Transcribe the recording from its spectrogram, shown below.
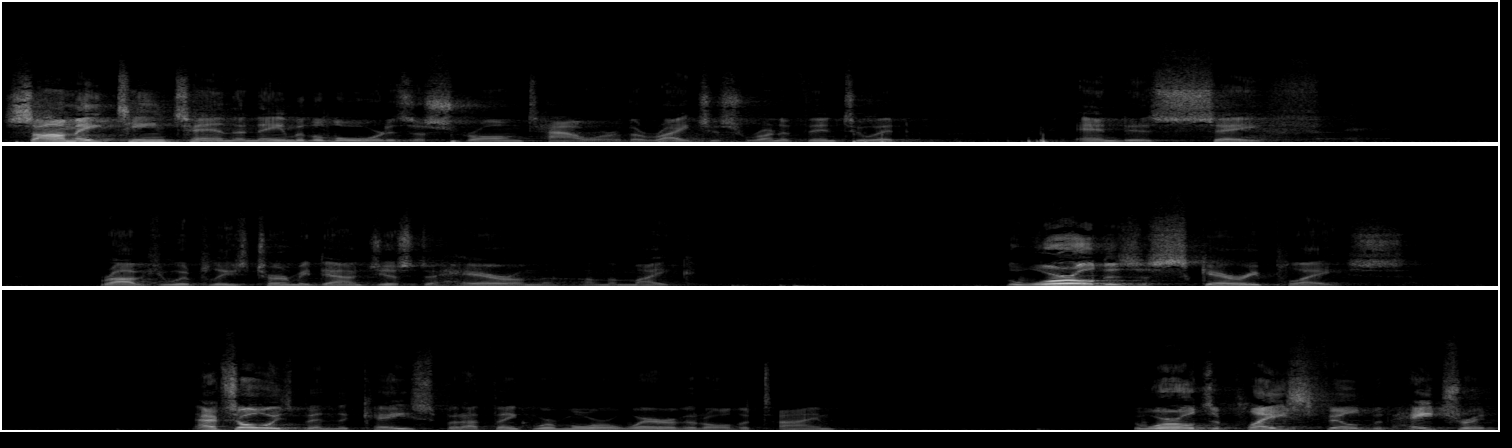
Psalm 18:10 The name of the Lord is a strong tower the righteous runneth into it and is safe. Rob if you would please turn me down just a hair on the on the mic. The world is a scary place. That's always been the case, but I think we're more aware of it all the time. The world's a place filled with hatred,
